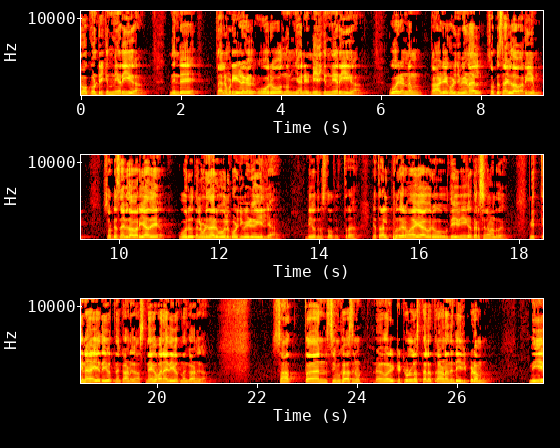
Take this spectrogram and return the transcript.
നോക്കിക്കൊണ്ടിരിക്കുന്നു നീ അറിയുക. നിന്റെ തലമുടി ഇഴകൾ ഓരോന്നും ഞാൻ എണ്ണിയിരിക്കുന്നു നീ അറിയുക. ഒരെണ്ണം താഴെ കൊഴിഞ്ഞു വീണാൽ സ്വർഗസ്നായ പിതാവ് അറിയും. സ്വർഗസ്നായ പിതാവ് അറിയാതെ ഒരു തലമുടി നാര് പോലും കൊഴിഞ്ഞു വീഴുകയില്ല. ദൈവത്തിന് സ്തോത്രം. എത്ര എത്ര അത്ഭുതകരമായ ഒരു ദൈവിക ദർശനമാണിത്. വിത്തിനായ ദൈവത്തിനെ കാണുക സ്നേഹവാനായ ദൈവത്തിനെ കാണുക. സാത്താൻ സിംഹാസനം ഇട്ടിട്ടുള്ള സ്ഥലത്താണ് നിന്റെ ഇരിപ്പിടം. നീ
